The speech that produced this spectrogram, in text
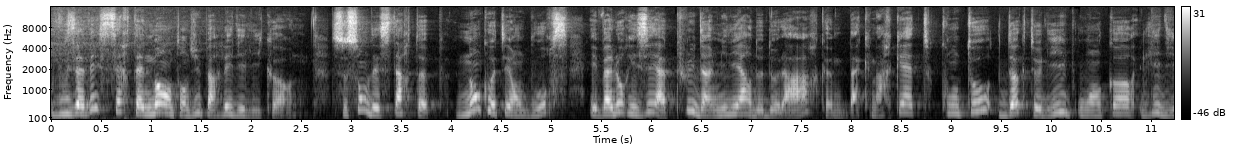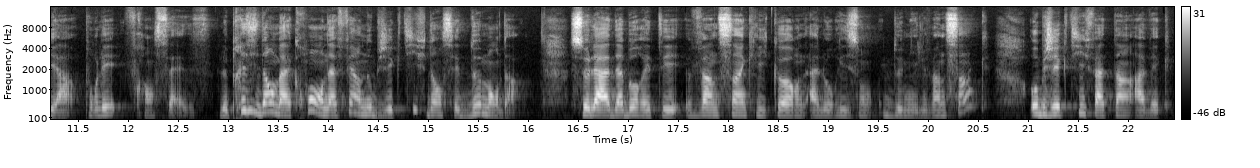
Vous avez certainement entendu parler des licornes. Ce sont des startups non cotées en bourse et valorisées à plus d'un milliard de dollars comme Backmarket, Conto, Doctolib ou encore Lydia pour les françaises. Le président Macron en a fait un objectif dans ses deux mandats. Cela a d'abord été 25 licornes à l'horizon 2025, objectif atteint avec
